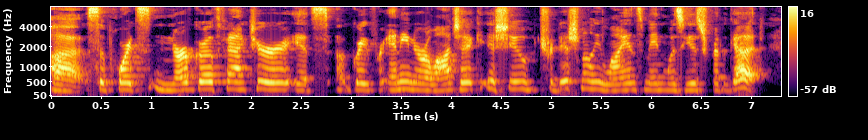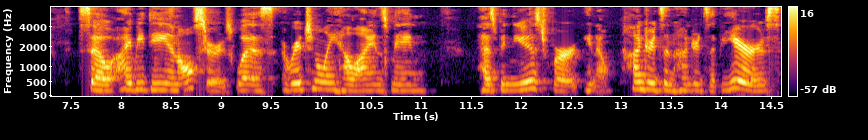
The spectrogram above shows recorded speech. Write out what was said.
uh, supports nerve growth factor. It's uh, great for any neurologic issue. Traditionally, lion's mane was used for the gut. So IBD and ulcers was originally how lion's mane has been used for, you know, hundreds and hundreds of years.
